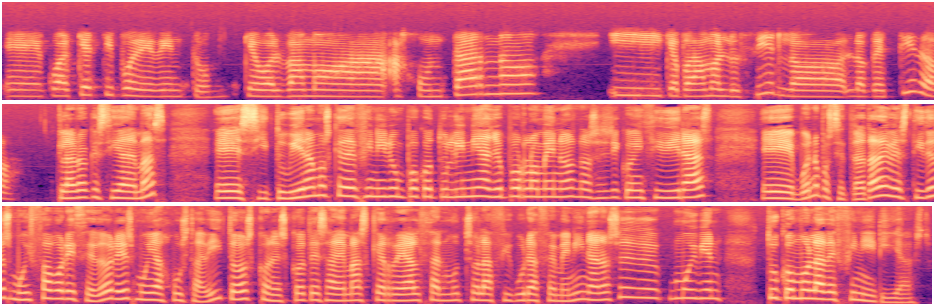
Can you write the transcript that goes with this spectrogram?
eh, cualquier tipo de evento, que volvamos a, juntarnos y que podamos lucir los vestidos. Claro que sí. Además, eh, si tuviéramos que definir un poco tu línea, yo por lo menos, no sé si coincidirás, eh, bueno, pues se trata de vestidos muy favorecedores, muy ajustaditos, con escotes además que realzan mucho la figura femenina. No sé muy bien tú cómo la definirías.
